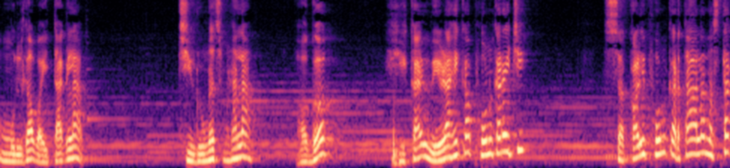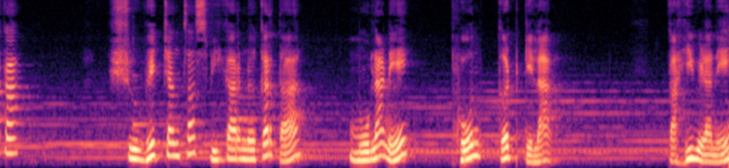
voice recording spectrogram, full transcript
मुलगा वैतागला. चिडूनच म्हणाला अगं ही काय वेळ आहे का फोन करायची? सकाळी फोन करता आला नसता का? शुभेच्छांचा स्वीकार न करता मुलाने फोन कट केला. काही वेळाने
